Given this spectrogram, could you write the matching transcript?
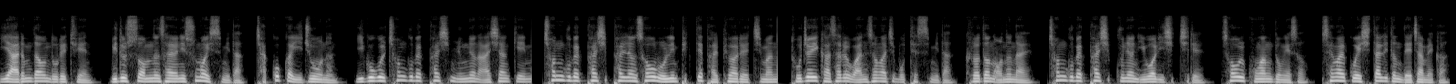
이 아름다운 노래 뒤엔 믿을 수 없는 사연이 숨어 있습니다. 작곡가 이주호는 이 곡을 1986년 아시안게임, 1988년 서울올림픽 때 발표하려 했지만 도저히 가사를 완성하지 못했습니다. 그러던 어느 날 1989년 2월 27일 서울 공항동에서 생활고에 시달리던 네 자매가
